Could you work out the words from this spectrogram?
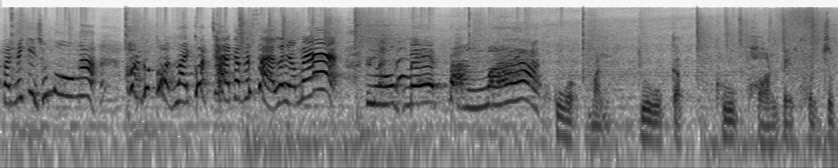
ไปไม่กี่ชั่วโมงอะคนก็กดไลค์กดแชร์กันเป็นแสนเลยอะแม่ ลูกแม่ปังมาก พวกมันอยู่กับครูพรเป็นคนสุด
